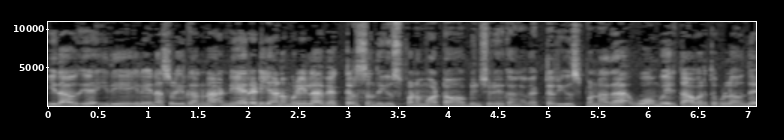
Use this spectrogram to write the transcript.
இதாவது இது இதில் என்ன சொல்லியிருக்காங்கன்னா நேரடியான முறையில் வெக்டர்ஸ் வந்து யூஸ் பண்ண மாட்டோம் அப்படின்னு சொல்லியிருக்காங்க. வெக்டர் யூஸ் பண்ணாத ஓம்புயிர் தாவரத்துக்குள்ளே வந்து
